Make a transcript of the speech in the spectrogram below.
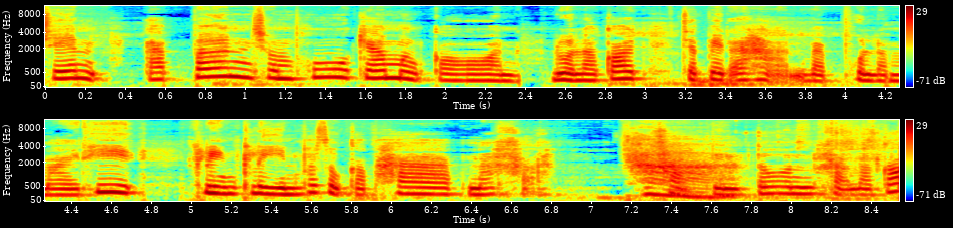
เช่นแอปเปิลชมพู่แก้วมังกรรวมแล้วก็จะเป็นอาหารแบบผลไม้ที่คลีนคลีนเพื่อสุขภาพนะคะค่ะค่ะเป็นต้นค่ะ แล้วก็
